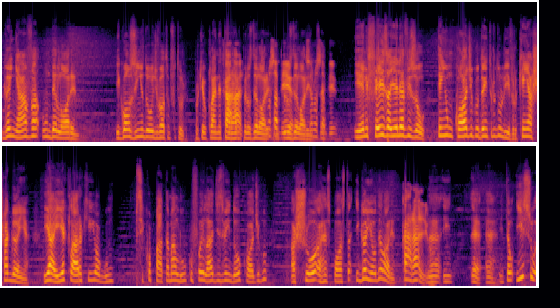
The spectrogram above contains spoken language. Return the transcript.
ganhava um DeLorean igualzinho do De Volta pro Futuro. Porque o Klein é tarado Caralho, pelos DeLorean. Não sabia, pelos DeLorean, eu não né? E ele fez, aí ele avisou: tem um código dentro do livro, quem achar ganha. E aí é claro que algum psicopata maluco foi lá, desvendou o código, achou a resposta e ganhou o DeLorean. Caralho! Né? E, é, é. Então, isso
